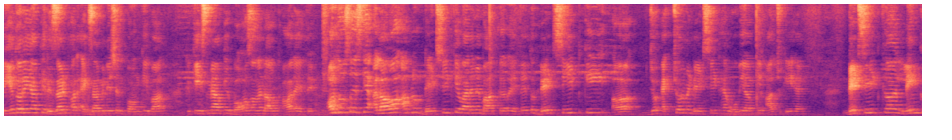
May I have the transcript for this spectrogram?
ये तो रही आपकी रिज़ल्ट और एग्जामिनेशन फॉर्म की बात, क्योंकि इसमें आपके बहुत ज़्यादा डाउट आ रहे थे। और दोस्तों, इसके अलावा आप लोग डेट शीट के बारे में बात कर रहे थे तो डेट शीट की जो एक्चुअल में डेट शीट है, वो भी आपकी आ चुकी है। डेट शीट का लिंक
